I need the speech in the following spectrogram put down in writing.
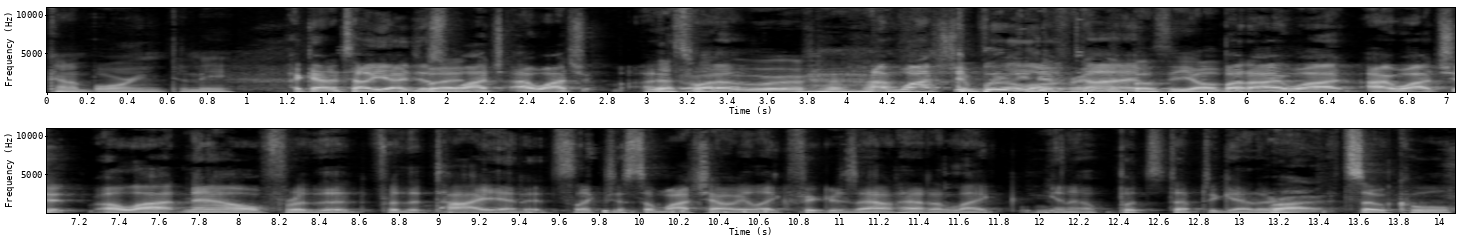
kind of boring to me. I gotta tell you, I just But- watch I watch That's why well, we're, I've watched it for a completely long different time, than both of y'all. But I watch I watch it a lot now for the for the tie edits, like just to watch how he like figures out how to like you know put stuff together. Right. it's so cool.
